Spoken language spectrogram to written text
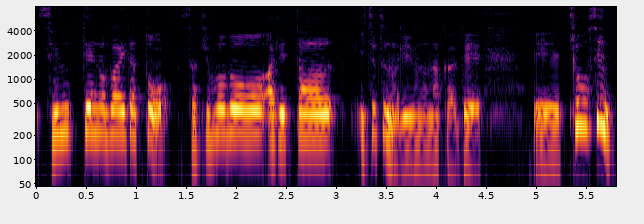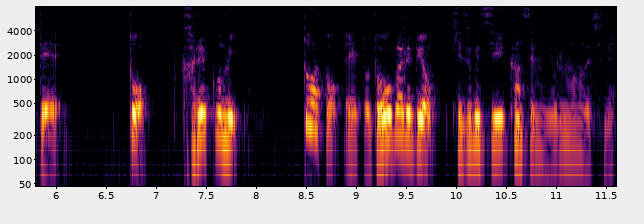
剪定の場合だと、先ほど挙げた5つの理由の中で、えー、強剪定と枯れ込みと、あと、えっ、ー、と、銅枯れ病、傷口感染によるものですね。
